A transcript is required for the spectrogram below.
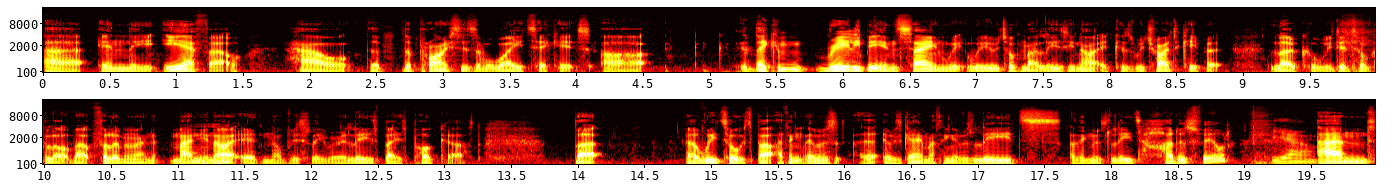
uh, in the EFL how the the prices of away tickets are they can really be insane. We we were talking about Leeds United because we tried to keep it local. We did talk a lot about Fulham and Man, Man Mhm. United, and obviously we're a Leeds based podcast, but. Uh, we talked about. I think there was uh, it was a game. I think it was Leeds. I think it was Leeds Huddersfield, yeah. and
